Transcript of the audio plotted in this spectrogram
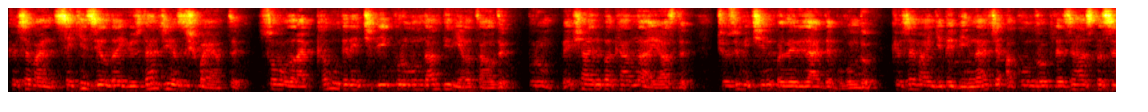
Kösemen 8 yılda yüzlerce yazışma yaptı. Son olarak Kamu Denetçiliği Kurumu'ndan bir yanıt aldı. Kurum 5 ayrı bakanlığa yazdı. Çözüm için önerilerde bulundu. Kösemen gibi binlerce akondroplezi hastası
